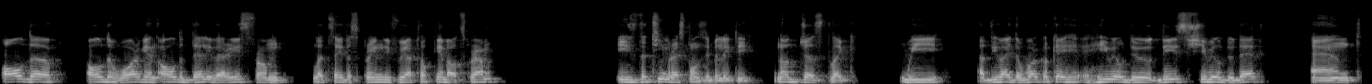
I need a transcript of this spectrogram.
all the all the work and all the deliveries from let's say the sprint, if we are talking about Scrum, is the team responsibility, not just like we uh, divide the work. Okay, he will do this, she will do that, and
